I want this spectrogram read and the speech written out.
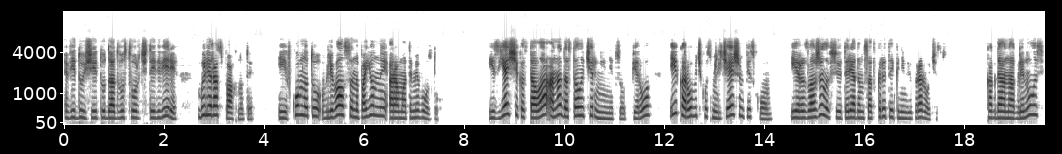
Ведущие туда двустворчатые двери были распахнуты, и в комнату вливался напоенный ароматами воздух. Из ящика стола она достала чернильницу, перо и коробочку с мельчайшим песком и разложила все это рядом с открытой книгой пророчеств. Когда она оглянулась,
